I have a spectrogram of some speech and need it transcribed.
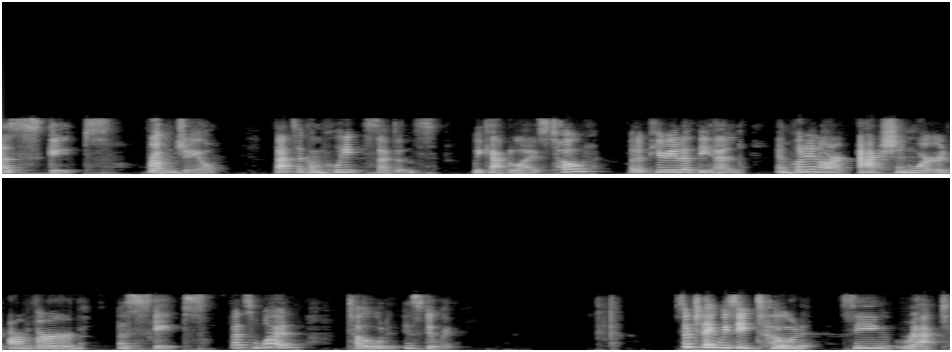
escapes from jail. That's a complete sentence. We capitalize Toad, put a period at the end, and put in our action word, our verb, escapes. That's what Toad is doing. So today we see Toad seeing Rat.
